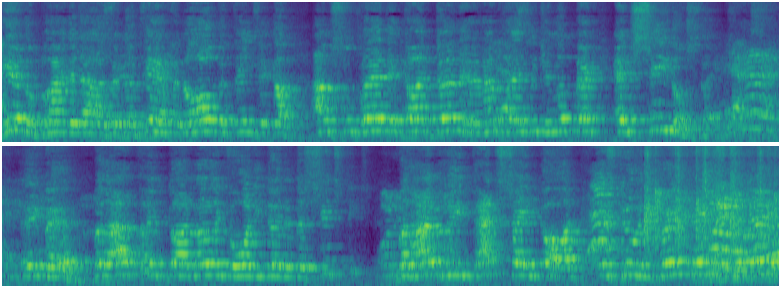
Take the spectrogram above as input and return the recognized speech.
hear the blinded eyes and the deaf and all the things that God. I'm so glad that God done it, and I'm glad we can look back and see those things. Amen. But I thank God not only for what He done in the 60s, but I believe that same God is doing great things today.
